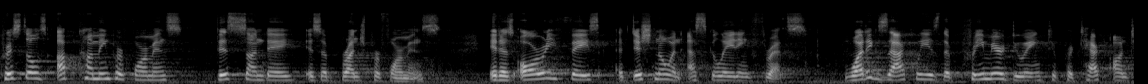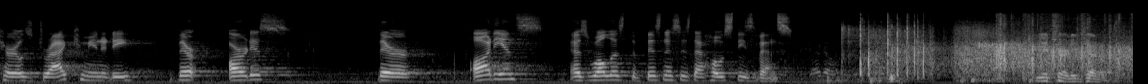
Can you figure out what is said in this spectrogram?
Crystal's upcoming performance this Sunday is a brunch performance. It has already faced additional and escalating threats. What exactly is the Premier doing to protect Ontario's drag community, their artists, their audience, as well as the businesses that host these events? The Attorney General.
